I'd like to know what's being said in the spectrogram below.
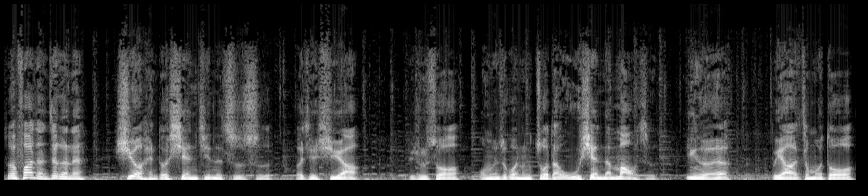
所以发展这个呢，需要很多先进的知识，而且需要，比如说，我们如果能做到无线的帽子，婴儿不要这么多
